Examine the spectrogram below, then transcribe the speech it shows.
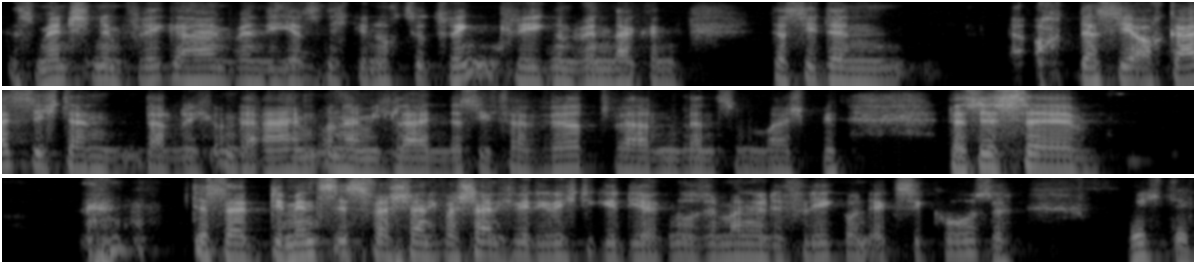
dass Menschen im Pflegeheim, wenn sie jetzt nicht genug zu trinken kriegen und wenn da, dass sie dann auch, dass sie auch geistig dann dadurch unheim- unheimlich leiden, dass sie verwirrt werden dann zum Beispiel. Das ist äh, deshalb Demenz ist wahrscheinlich wahrscheinlich wäre die richtige Diagnose mangelnde Pflege und Exikose. Richtig.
